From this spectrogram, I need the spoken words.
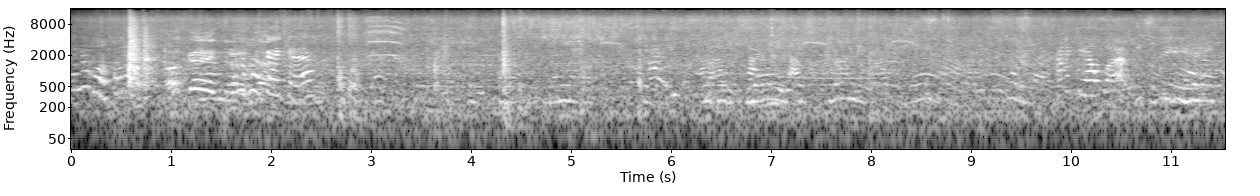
Oké, terug. Kijk hè. Kan ik je helpen?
